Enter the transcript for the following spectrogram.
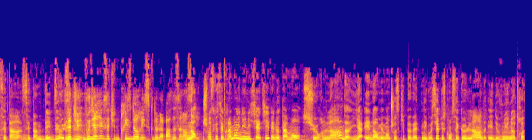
C'est un, c'est un début. vous diriez que c'est une prise de risque de la part des Zelensky? Non, je pense que c'est vraiment une initiative, et notamment sur l'Inde. Il y a énormément de choses qui peuvent être négociées, puisqu'on sait que l'Inde est devenue notre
